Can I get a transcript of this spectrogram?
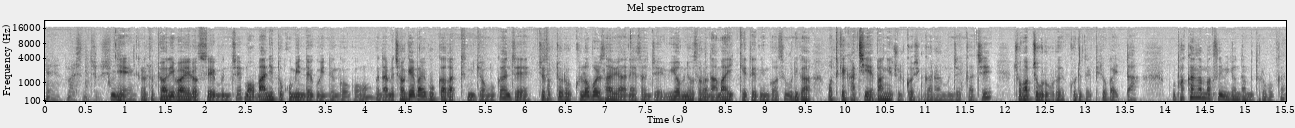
예, 말씀드리고 싶습니다. 예, 그래서 변이 바이러스의 문제 뭐 많이 또 고민되고 있는 거고, 그다음에 저개발 국가 같은 경우가 이제 지속적으로 글로벌 사회 안에서 이제 위험 요소로 남아 있게 되는 것을 우리가 어떻게 같이 예방해 줄 것인가라는 문제까지 종합적으로 고려- 고려될 필요가 있다. 뭐 박한산 박사님 의견도 한번 들어볼까요?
